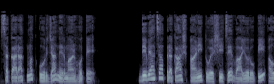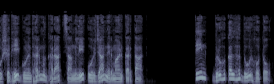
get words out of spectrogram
सकारात्मक ऊर्जा निर्माण होते. दिव्याचा प्रकाश आणि तुळशीचे वायुरूपी औषधी गुणधर्म घरात चांगली ऊर्जा निर्माण करतात. तीन गृहकल्ह दूर होतो.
